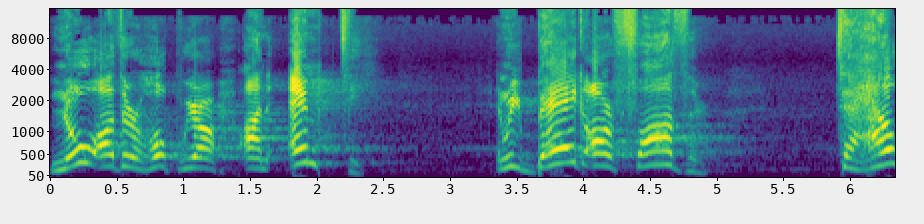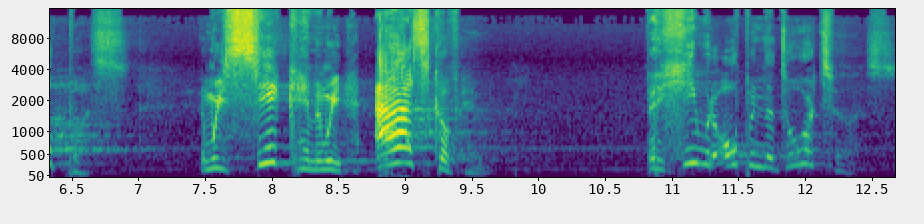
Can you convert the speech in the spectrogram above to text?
no other hope. We are on empty. And we beg our Father to help us. And we seek Him and we ask of Him that He would open the door to us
